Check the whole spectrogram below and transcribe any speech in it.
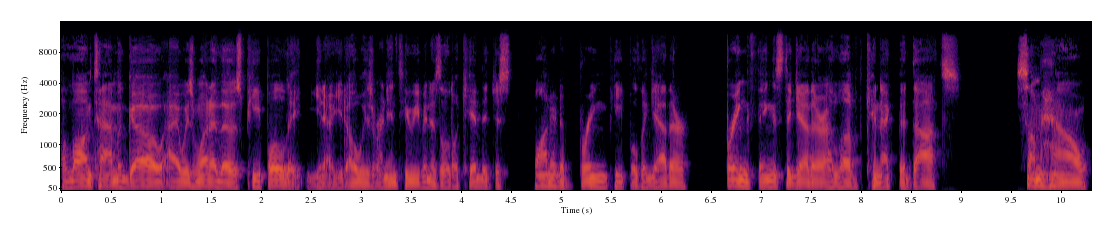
A long time ago, I was one of those people that you know you'd always run into, even as a little kid, that just wanted to bring people together, bring things together. I loved connect the dots. Somehow,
